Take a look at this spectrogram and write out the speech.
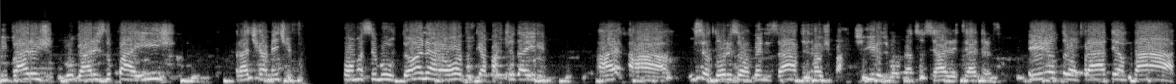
em vários lugares do país, praticamente forma simultânea. É óbvio que a partir daí a, a, os setores organizados, né, os partidos, movimentos sociais, etc., entram para tentar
